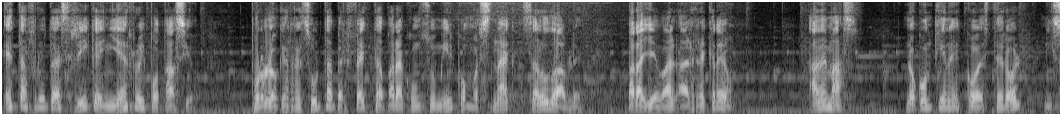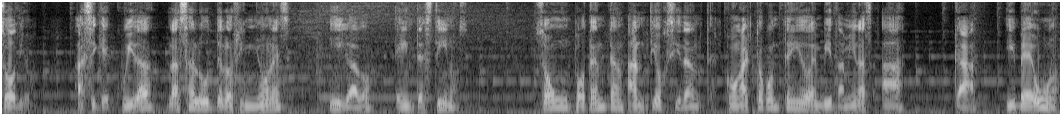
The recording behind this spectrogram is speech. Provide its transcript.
Esta fruta es rica en hierro y potasio, por lo que resulta perfecta para consumir como snack saludable para llevar al recreo. Además, no contiene colesterol ni sodio, así que cuida la salud de los riñones, hígado e intestinos. Son un potente antioxidante con alto contenido en vitaminas A, K y B1,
